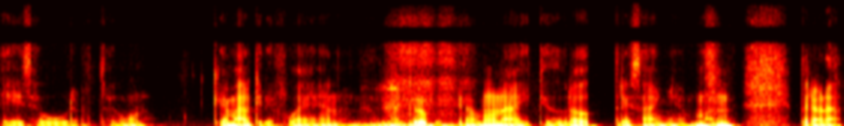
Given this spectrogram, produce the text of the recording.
Sí, seguro, seguro. Qué mal que le fue, ¿eh? no, creo que hicieron una y que duró tres años. Pero nada,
